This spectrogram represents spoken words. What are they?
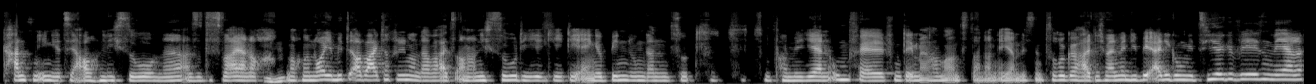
kannten ihn jetzt ja auch nicht so. Ne? Also das war ja noch, mhm. noch eine neue Mitarbeiterin und da war jetzt auch noch nicht so die, die, die enge Bindung dann zu, zu, zu, zum familiären Umfeld. Von dem her haben wir uns da dann eher ein bisschen zurückgehalten. Ich meine, wenn die Beerdigung jetzt hier gewesen wäre,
